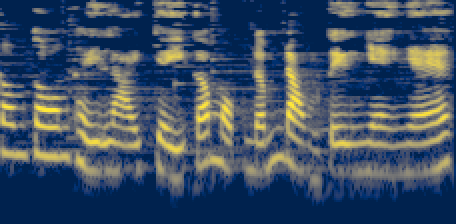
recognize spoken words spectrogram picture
Công tôn thì lại chỉ có một nấm đồng tiền nhàn nhạt.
